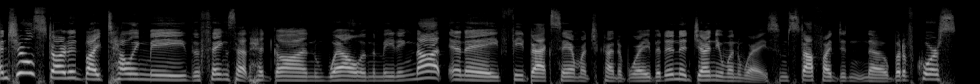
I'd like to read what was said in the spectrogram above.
And Sheryl started by telling me the things that had gone well in the meeting, not in a feedback sandwich kind of way, but in a genuine way, some stuff I didn't know. But of course,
